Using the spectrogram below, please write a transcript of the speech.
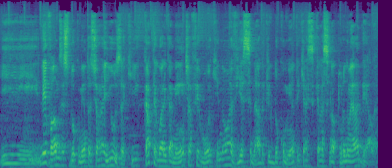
e levamos esse documento à senhora Ilza, que categoricamente afirmou que não havia assinado aquele documento e que aquela assinatura não era dela.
